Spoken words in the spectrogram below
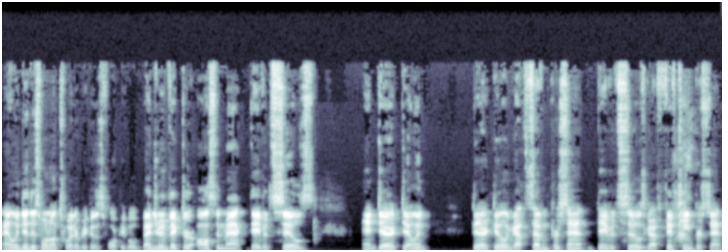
I only did this one on Twitter because it's four people: Benjamin Victor, Austin Mack, David Sills, and Derek Dillon. Derek Dillon got 7%. David Sills got 15%.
